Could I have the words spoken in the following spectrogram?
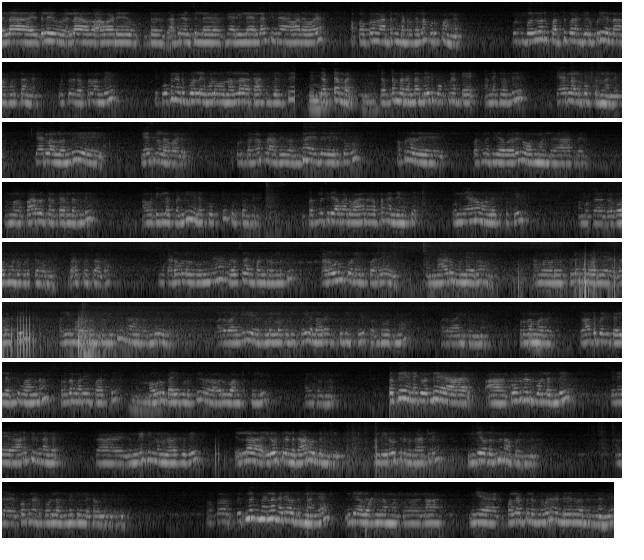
எல்லா இதுலேயும் எல்லா அவார்டு இந்த அக்ரிகல்ச்சரில் கேரியில் எல்லாம் சின்ன அவார்டு அப்பப்போ அட்டன் பண்ணுறதெல்லாம் கொடுப்பாங்க. கொடுக்கும்போது ஒரு பத்து பதினஞ்சு உருப்படி எல்லாம் கொடுத்தாங்க. கொடுத்ததுக்கப்புறம் வந்து கோகனட் போர்டில் இவ்வளோ நல்லா காற்று சொல்லிட்டு செப்டம்பர் செப்டம்பர் ரெண்டாம் தேதி கோகனட் டே அன்னைக்கு வந்து கேரளாவில் கூப்பிட்டுருந்தாங்க. கேரளாவில் வந்து நேஷனல் அவார்டு கொடுத்தாங்க. அப்புறம் அது வந்து இது இருக்கவும் அப்புறம் அது பத்மஸ்ரீ அவார்டு கவர்மெண்ட் ஆர்டரு நம்ம பாரத சர்க்கார்லேருந்து அவங்க டிக்ளேர் பண்ணி என்னை கூப்பிட்டு கொடுத்தாங்க. பத்மஸ்ரீ அவார்டு வாங்கினதுக்கப்புறம் நான் நினச்சேன் உண்மையான உழைப்புக்கு நம்ம கவர்மெண்ட் கொடுத்த ஒரு வரப்பிரசாதம். நம்ம கடவுளுக்கு உண்மையாக விவசாயம் பண்ணுறவங்களுக்கு கடவுளும் துணை இருப்பார். நம்ம நாடும் முன்னேறும். நம்மளுடைய பிள்ளைங்களுடைய வளர்ச்சி அதிகமாக வரும்னு சொல்லிட்டு நான் வந்து அதை வாங்கி என் பிள்ளைகளை கூட்டிகிட்டு போய் எல்லாரையும் கூட்டிகிட்டு போய் சந்தோஷமாக அதை வாங்கிட்டு வந்தோம். பிரதமர் ராஜபதி கையிலேருந்து வாங்கினா பிரதமரையும் பார்த்து அவரும் கை கொடுத்து அவரும் வாங்க சொல்லி வாங்கிட்டு வந்தோம். வந்து எனக்கு வந்து கோகனட் போர்ட்லேருந்து என்னை அனுப்பியிருந்தாங்க. இது மீட்டிங் ஒன்று நடக்குது. எல்லா இருபத்தி ரெண்டு நாடு வந்துடுச்சு. அந்த இருபத்தி ரெண்டு நாட்டிலையும் இந்தியாவிலேருந்து நான் போயிருந்தேன். அந்த கோகனட் போர்டில் அந்த மீட்டிங்கில் கலந்துக்கிட்டு அப்போ பிஸ்னஸ் மேன்லாம் நிறையா வந்திருந்தாங்க. இந்தியாவில் இருந்து நமக்கு நான் இங்கே பல்லடத்துலேருந்து கூட ரெண்டு பேர் வந்திருந்தாங்க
